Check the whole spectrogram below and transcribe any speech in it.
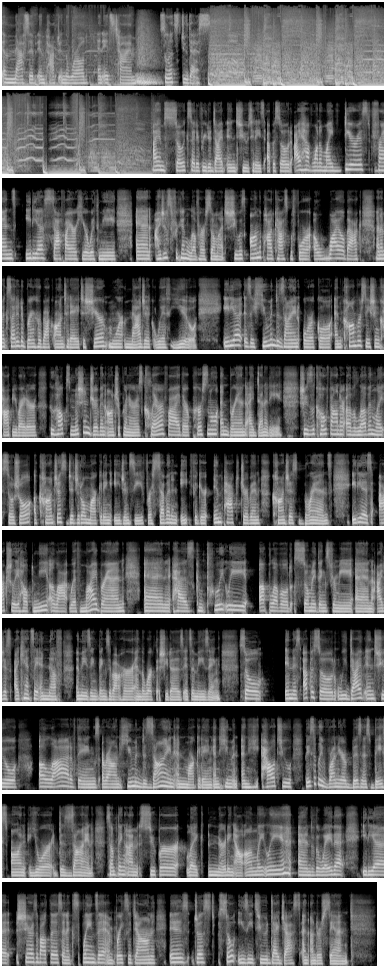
a massive impact in the world, and it's time. So let's do this. I am so excited for you to dive into today's episode. I have one of my dearest friends, Edia Sapphire, here with me, and I just freaking love her so much. She was on the podcast before a while back, and I'm excited to bring her back on today to share more magic with you. Edia is a human design oracle and conversion copywriter who helps mission driven entrepreneurs clarify their personal and brand identity. She's the co founder of Love and Light Social, a conscious digital marketing agency for seven and eight figure impact driven conscious brands. Edia has actually helped me a lot with my brand and it has completely up leveled so many things for me and i just i can't say enough amazing things about her and the work that she does. It's amazing. So in this episode we dive into a lot of things around human design and marketing and human and how to basically run your business based on your design. Something i'm super like nerding out on lately and the way that edia shares about this and explains it and breaks it down is just so easy to digest and understand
